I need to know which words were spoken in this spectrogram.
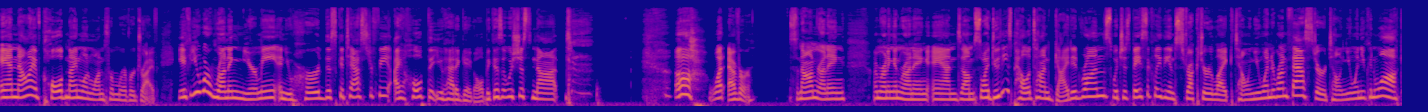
and now I have called 911 from River Drive. If you were running near me and you heard this catastrophe, I hope that you had a giggle because it was just not. Ugh, whatever. So now I'm running, I'm running and running. And um, so I do these Peloton guided runs, which is basically the instructor like telling you when to run faster, telling you when you can walk.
